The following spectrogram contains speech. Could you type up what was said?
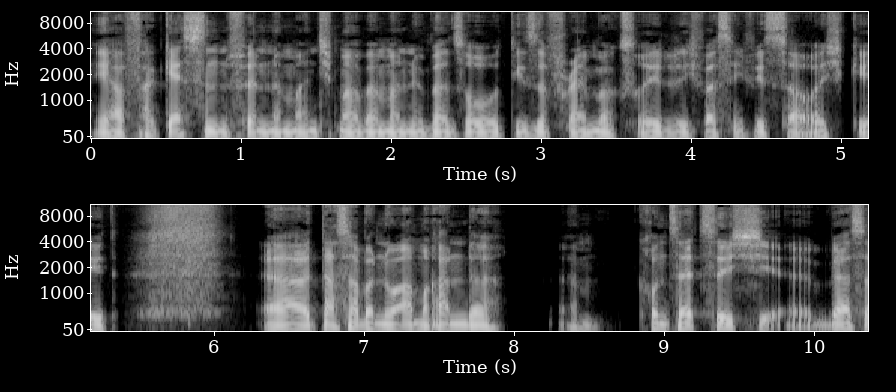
ja vergessen finde manchmal, wenn man über so diese Frameworks redet. Ich weiß nicht, wie es da euch geht. Äh, das aber nur am Rande. Ähm, grundsätzlich äh, wäre es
